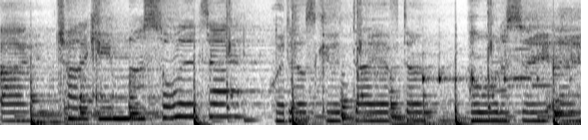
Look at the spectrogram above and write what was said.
I try to keep my soul intact. What else could I have done? I wanna say, hey,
